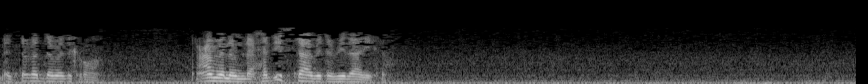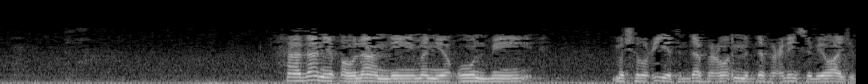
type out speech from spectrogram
التي تقدم ذكرها. عملا بالأحاديث الثابتة في ذلك. هذان قولان لمن يقول بمشروعية الدفع وأن الدفع ليس بواجب.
